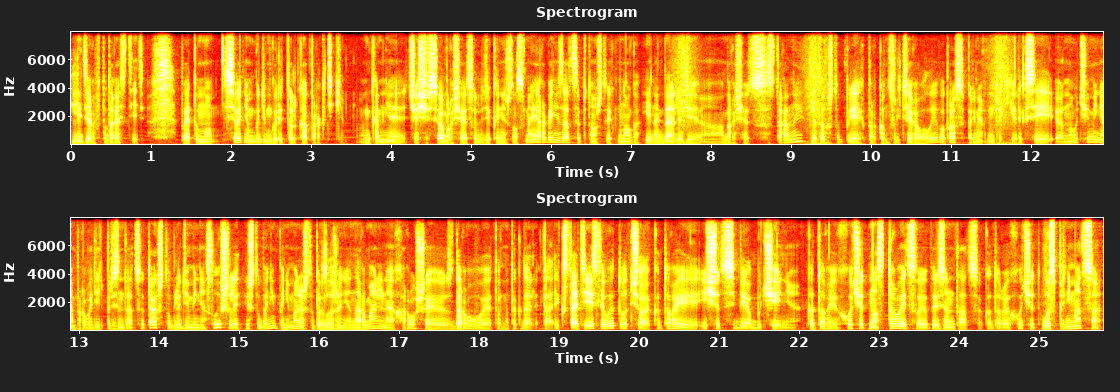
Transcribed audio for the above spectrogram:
лидеров подрастить. Поэтому сегодня мы будем говорить только о практике. Ко мне чаще всего обращаются люди, конечно, с моей организации, потому что их много. И иногда люди а, обращаются со стороны для того, чтобы я их проконсультировал. И вопросы примерно такие. Алексей, Э, научи меня проводить презентацию так, чтобы люди меня слышали, и чтобы они понимали, что предложение нормальное, хорошее, здоровое там, и так далее. Да, и, кстати, если вы тот человек, который ищет себе обучение, который хочет настроить свою презентацию, который хочет восприниматься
